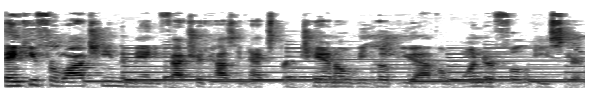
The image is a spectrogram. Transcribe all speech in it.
Thank you for watching the Manufactured Housing Expert channel. We hope you have a wonderful Easter.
